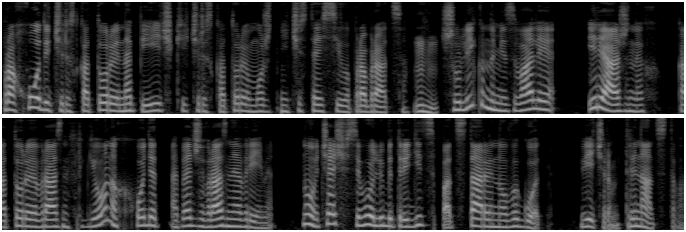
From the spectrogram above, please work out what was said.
проходы, через которые на печке, через которые может нечистая сила пробраться. Мгм. Шуликунами звали и ряженых, которые в разных регионах ходят, опять же, в разное время. Ну, чаще всего любят рядиться под Старый Новый год, вечером 13-го.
